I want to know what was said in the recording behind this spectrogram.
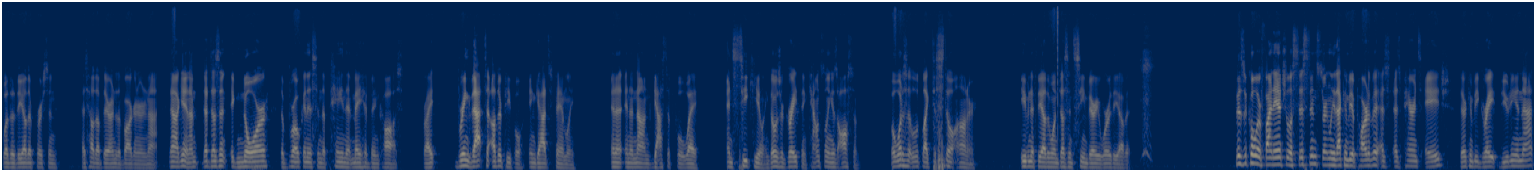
whether the other person has held up their end of the bargain or not. Now, again, I'm, that doesn't ignore the brokenness and the pain that may have been caused, right? Bring that to other people in God's family in a, in a non gossipful way and seek healing. Those are great things. Counseling is awesome. But what does it look like to still honor, even if the other one doesn't seem very worthy of it? Physical or financial assistance, certainly that can be a part of it as, as parents age. There can be great beauty in that.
